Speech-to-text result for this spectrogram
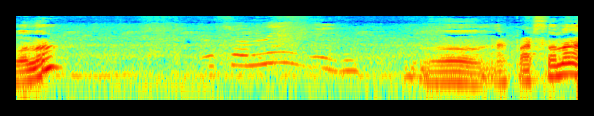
বলো। ও আর পারছ না?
